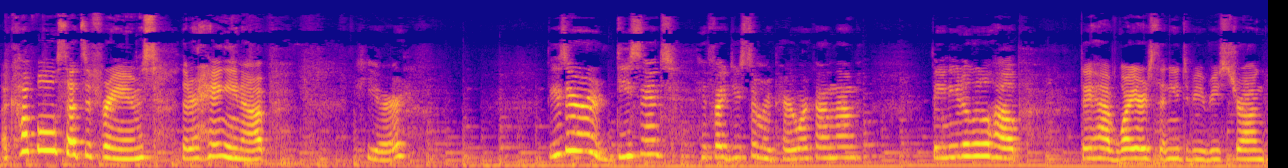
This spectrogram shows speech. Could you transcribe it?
a couple sets of frames that are hanging up here. These are decent if I do some repair work on them. They need a little help. They have wires that need to be restrung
